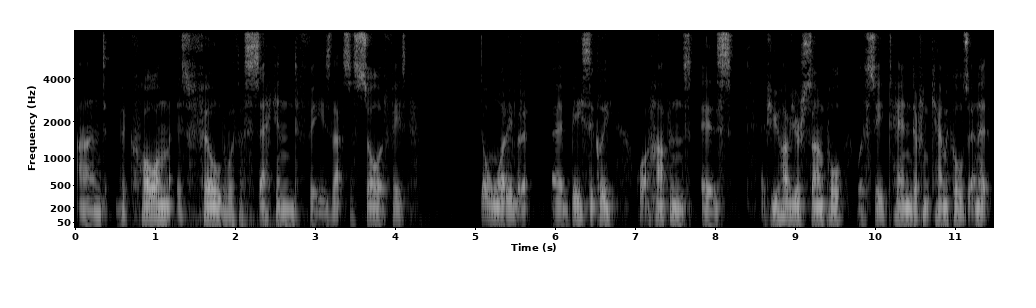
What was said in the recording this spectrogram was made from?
and the column is filled with a second phase, that's a solid phase. Don't worry about it. Uh, basically, what happens is if you have your sample with, say, 10 different chemicals in it,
